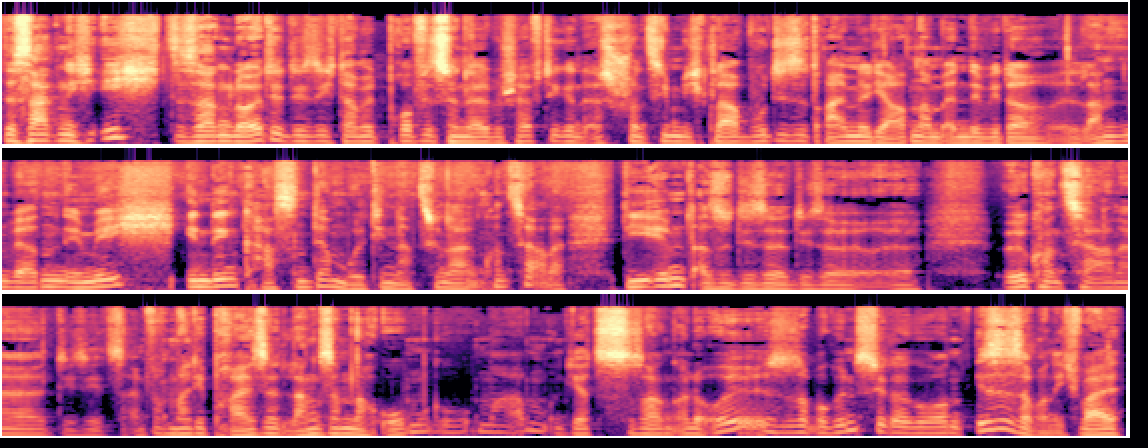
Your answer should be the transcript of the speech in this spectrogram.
das sage nicht ich, das sagen Leute, die sich damit professionell beschäftigen, es ist schon ziemlich klar, wo diese drei Milliarden am Ende wieder landen werden, nämlich in den Kassen der multinationalen Konzerne, die eben, also diese, diese äh, Ölkonzerne, die jetzt einfach mal die Preise langsam nach oben gehoben haben und jetzt sagen alle, oh, ist es aber günstiger geworden, ist es aber nicht, weil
